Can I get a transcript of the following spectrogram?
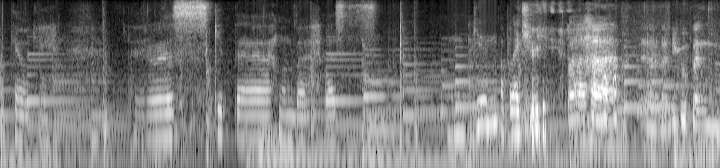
oke oke. Terus kita membahas mungkin apa lagi Wi? Bahan. Nah, tadi gue pengen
